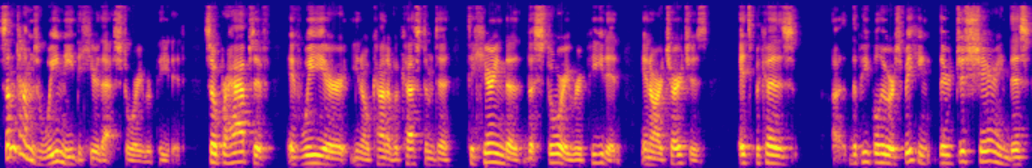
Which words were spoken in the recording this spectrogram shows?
Sometimes we need to hear that story repeated. So perhaps if if we are, you know, kind of accustomed to to hearing the the story repeated in our churches, it's because uh, the people who are speaking, they're just sharing this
